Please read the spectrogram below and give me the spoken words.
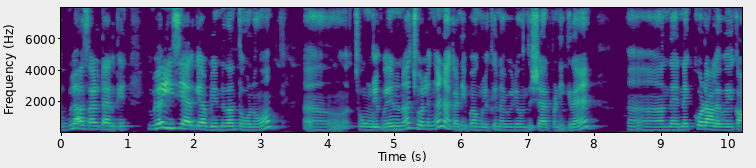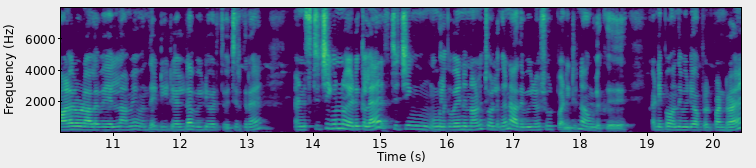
எவ்வளோ அசால்ட்டாக இருக்குது இவ்வளோ ஈஸியாக இருக்கே அப்படின்னு தான் தோணும். ஸோ உங்களுக்கு வேணும்னா சொல்லுங்கள் நான் கண்டிப்பாக உங்களுக்கு நான் வீடியோ வந்து ஷேர் பண்ணிக்கிறேன். அந்த நெக்கோட அளவு காலரோட அளவு எல்லாமே வந்து டீட்டெயில்டாக வீடியோ எடுத்து வச்சுருக்கிறேன். அண்ட் ஸ்டிச்சிங்கன்னும் எடுக்கலை. ஸ்டிச்சிங் உங்களுக்கு வேணும்னாலும் சொல்லுங்கள் நான் அதை வீடியோ ஷூட் பண்ணிவிட்டு நான் உங்களுக்கு கண்டிப்பாக வந்து வீடியோ அப்லோட் பண்ணுறேன்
